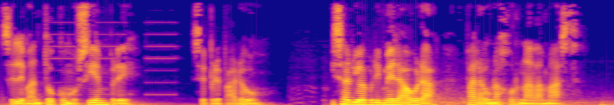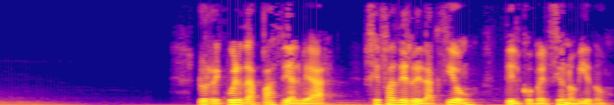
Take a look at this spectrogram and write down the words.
se levantó como siempre, se preparó y salió a primera hora para una jornada más. Lo recuerda Paz de Alvear, jefa de redacción del Comercio Noviedo.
